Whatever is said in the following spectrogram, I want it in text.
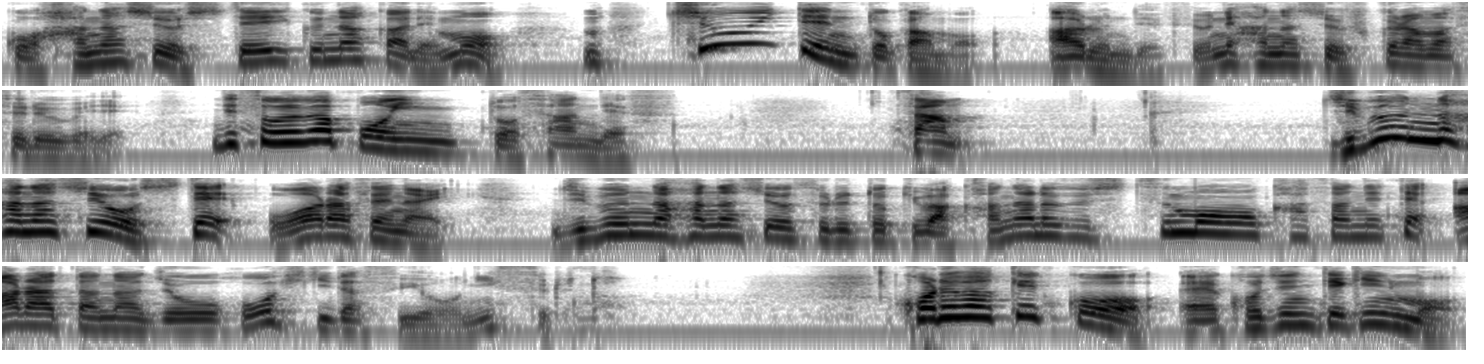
こう話をしていく中でも、ま、注意点とかもあるんですよね。話を膨らませる上で。で、それがポイント3です。3。自分の話をして終わらせない。自分の話をするときは必ず質問を重ねて新たな情報を引き出すようにすると。これは結構、えー、個人的にも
